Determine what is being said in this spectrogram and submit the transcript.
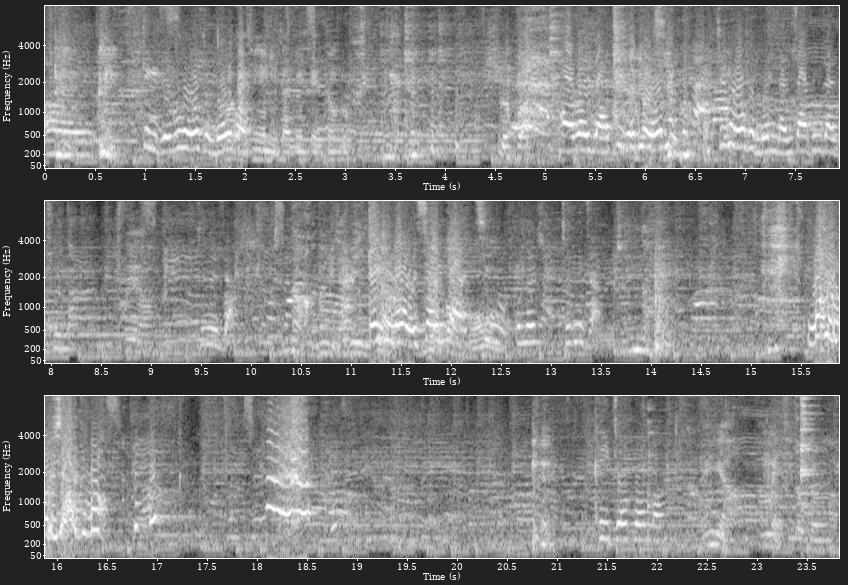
呃，这个节目会有很多广我感兴趣的女嘉宾可以登录。是吧？好，问一下，这个会有很这个会有很多男嘉宾在听吗？会啊，真的假的？真的很多女嘉宾一哎，样你让我笑一下，爆亲，我，跟他说，真的假的？真的。我怎么杀猪？可以征婚吗？可以啊，他们每期都登了。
